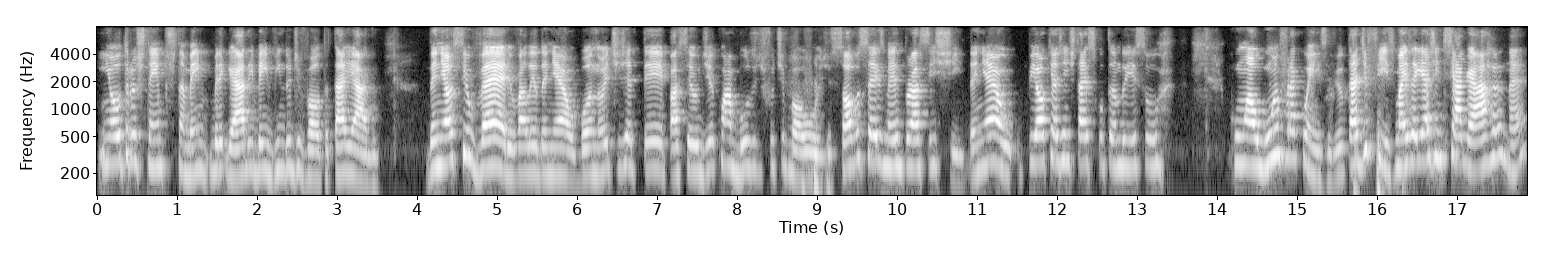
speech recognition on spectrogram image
em outros tempos também. Obrigada e bem-vindo de volta, tá, Iago? Daniel Silvério, valeu, Daniel. Boa noite, GT. Passei o dia com abuso de futebol hoje. Só vocês mesmo para assistir. Daniel, o pior é que a gente está escutando isso com alguma frequência, viu? Tá difícil, mas aí a gente se agarra, né?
